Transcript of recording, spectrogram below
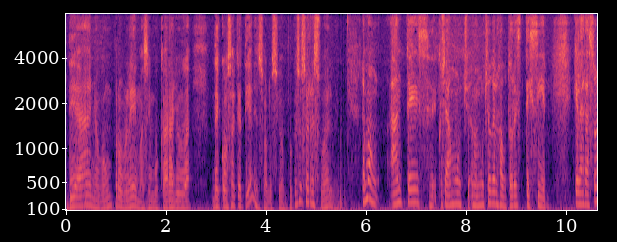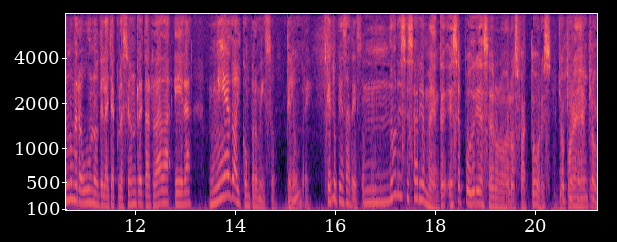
10 años con un problema sin buscar ayuda de cosas que tienen solución, porque eso se resuelve. Ramón, antes escuchaba mucho, muchos de los autores decir que la razón número uno de la eyaculación retardada era miedo al compromiso del ¿Mm? hombre. ¿Qué tú piensas de eso? Mm, no necesariamente, ese podría ser uno de los factores. Yo, por ejemplo,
